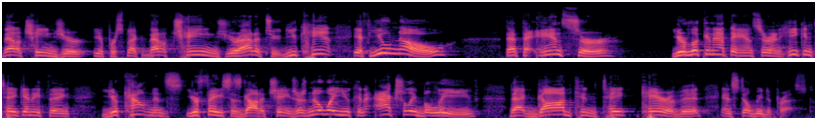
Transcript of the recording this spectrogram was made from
that'll change your, your perspective. That'll change your attitude. You can't, if you know that the answer you're looking at the answer and he can take anything. Your countenance, your face has got to change. There's no way you can actually believe that God can take care of it and still be depressed.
